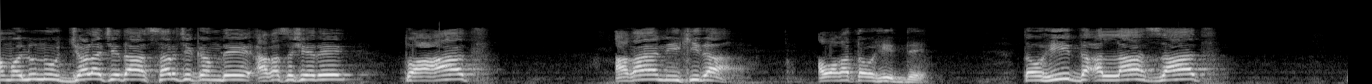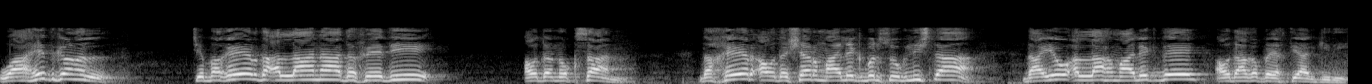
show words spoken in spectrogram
عملونو جړه چې دا سر چې کم دی هغه څه شه دی طاعات هغه نیکی ده او هغه توحید ده توحید د الله ذات واحد ګڼل چې بغیر د الله نه د فیدی او د نقصان د خیر او د شر مالک بل څوک نشتا دا یو الله مالک دی او داغه په اختیار کې دی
